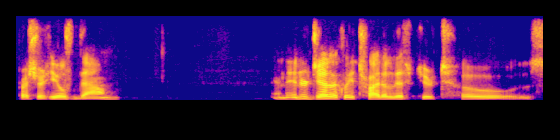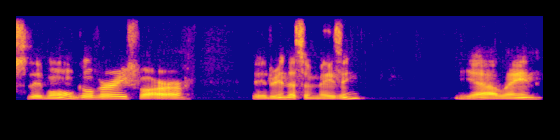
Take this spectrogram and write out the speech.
Pressure heels down. And energetically try to lift your toes. They won't go very far. Adrian, that's amazing. Yeah, Lane.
